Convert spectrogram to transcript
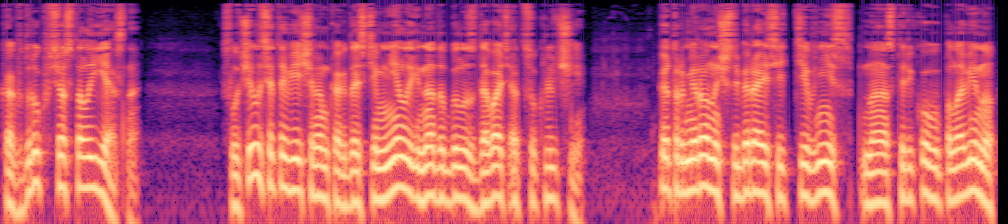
как вдруг все стало ясно. Случилось это вечером, когда стемнело и надо было сдавать отцу ключи. Петр Миронович, собираясь идти вниз на стариковую половину,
